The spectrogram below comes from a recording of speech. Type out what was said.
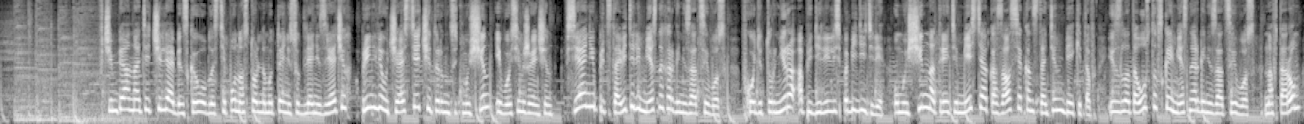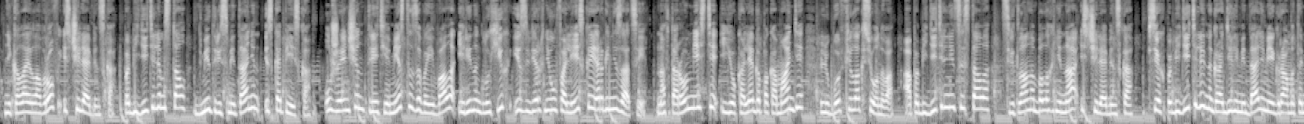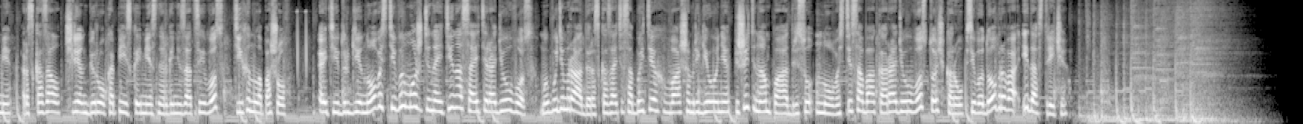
чемпионате Челябинской области по настольному теннису для незрячих приняли участие 14 мужчин и 8 женщин. Все они представители местных организаций ВОЗ. В ходе турнира определились победители. У мужчин на третьем месте оказался Константин Бекетов из Златоустовской местной организации ВОЗ. На втором – Николай Лавров из Челябинска. Победителем стал Дмитрий Сметанин из Копейска. У женщин третье место завоевала Ирина Глухих из Верхнеуфалейской организации. На втором месте ее коллега по команде команде Любовь Филаксенова, а победительницей стала Светлана Балахнина из Челябинска. Всех победителей наградили медалями и грамотами, рассказал член бюро Копейской местной организации ВОЗ Тихон Лопашов. Эти и другие новости вы можете найти на сайте Радио ВОЗ. Мы будем рады рассказать о событиях в вашем регионе. Пишите нам по адресу новости собака ру. Всего доброго и до встречи!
